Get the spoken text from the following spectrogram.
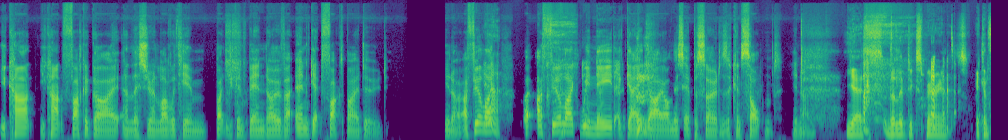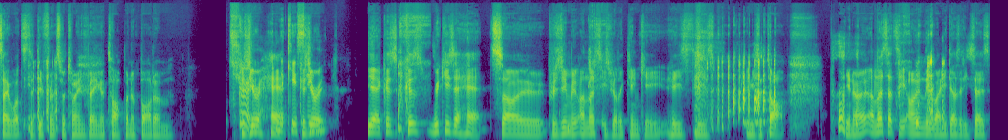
you can't you can't fuck a guy unless you're in love with him, but you can bend over and get fucked by a dude. You know, I feel like Yeah. I- I feel like we need a gay guy on this episode as a consultant. You know, yes, the lived experience. we can say what's the difference between being a top and a bottom It's because you're a true. And the het. Because you're a, yeah, because because Ricky's a het. So presumably, unless he's really kinky, he's he's he's a top. You know, unless that's the only way he does it. He says,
